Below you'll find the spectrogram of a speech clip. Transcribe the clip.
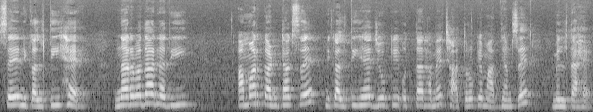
से निकलती है? नर्मदा नदी अमरकंटक से निकलती है, जो कि उत्तर हमें छात्रों के माध्यम से मिलता है।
